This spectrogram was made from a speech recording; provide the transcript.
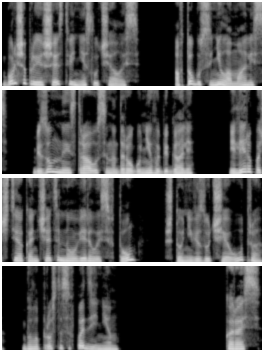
Больше происшествий не случалось. Автобусы не ломались, безумные страусы на дорогу не выбегали, и Лера почти окончательно уверилась в том, что невезучее утро было просто совпадением. Карась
